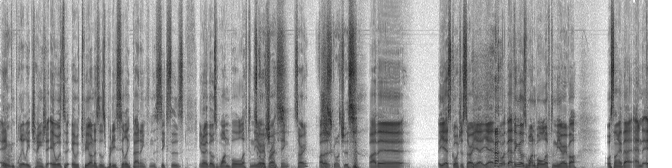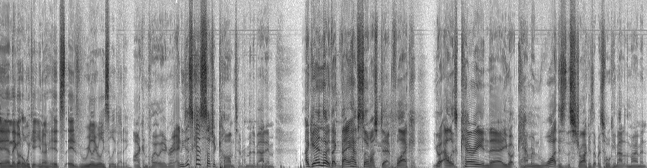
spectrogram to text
It completely changed it. It was, it was to be honest, it was pretty silly batting from the Sixers. You know, there was one ball left in the over. I think. Sorry, by the Scorchers. by the yeah Scorchers. Sorry, yeah, yeah. So I think there was one ball left in the over. Or something like that, and and they got a wicket. You know, it's it's really really silly batting. I completely agree. And he just has such a calm temperament about him. Again, though, like they have so much depth. Like you got Alex Carey in there, you got Cameron White. This is the strikers that we're talking about at the moment.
